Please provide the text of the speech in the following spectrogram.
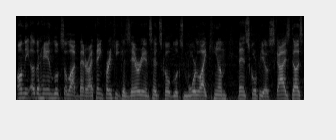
on the other hand, looks a lot better. I think Frankie Kazarian's head sculpt looks more like him than Scorpio Sky's does,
